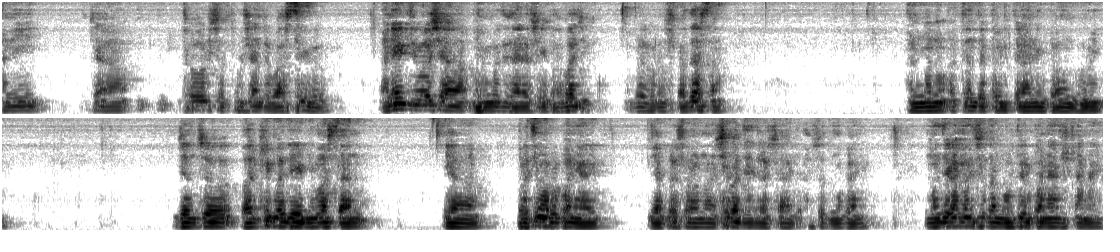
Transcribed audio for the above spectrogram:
आणि त्या थोर सत्पुरुषांचं वास्तव्य अनेक दिवस या भूमीमध्ये झाले असे बाबाजी आपल्याकडून श्रद्धास्थान आणि म्हणून अत्यंत पवित्र आणि पावनभूमी ज्यांचं पालखीमध्ये निवासस्थान या प्रतिमा रूपाने आहेत जे आपल्या सर्वांना आशीर्वाद देत असतात हसतमुखाने मंदिरामध्ये सुद्धा मूर्ती रूपाने अधिष्ठान आहेत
